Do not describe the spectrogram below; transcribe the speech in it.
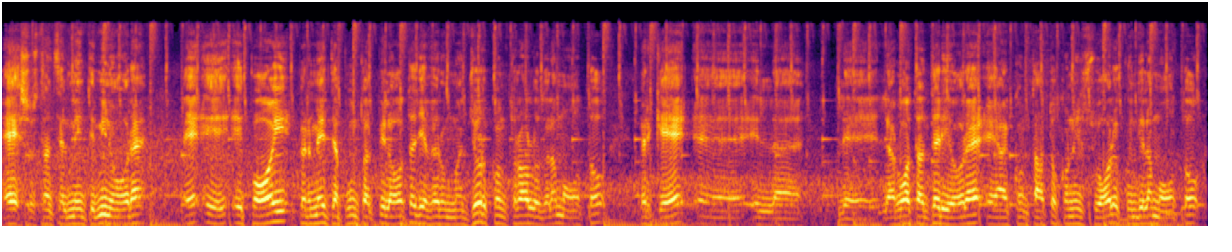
è sostanzialmente minore e, e, e, poi permette appunto al pilota di avere un maggior controllo della moto perché eh, il, le, la ruota anteriore è al contatto con il suolo e quindi la moto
